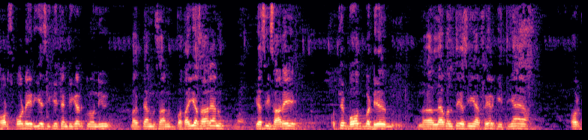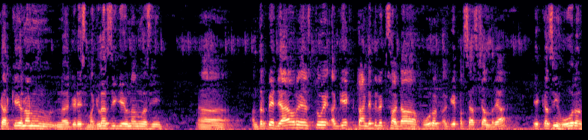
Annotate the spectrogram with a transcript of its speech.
ਹੌਟਸਪੌਟ ਏਰੀਆ ਸੀਗੇ, ਚੰਡੀਗੜ੍ਹ ਕਲੋਨੀ ਲੱਗਦਿਆਂ ਸਾਨੂੰ ਪਤਾ ਹੀ ਆ ਸਾਰਿਆਂ ਨੂੰ ਕਿ ਅਸੀਂ ਸਾਰੇ ਉੱਥੇ ਬਹੁਤ ਵੱਡੇ ਲੈਵਲ ਤੇ ਅਸੀਂ ਐਫਆਈਆਰ ਕੀਤੀਆਂ ਆ। ਔਰ ਕਰਕੇ ਉਹਨਾਂ ਨੂੰ ਜਿਹੜੇ ਸਮਗਲਰ ਸੀਗੇ, ਉਹਨਾਂ ਨੂੰ ਅਸੀਂ ਅੰਦਰ ਭੇਜਿਆ। ਔਰ ਇਸ ਤੋਂ ਅੱਗੇ ਇੱਕ ਟਾਂਡੇ ਦੇ ਵਿੱਚ ਸਾਡਾ ਹੋਰ ਅੱਗੇ ਪ੍ਰੋਸੈਸ ਚੱਲ ਰਿਹਾ। ਇੱਕ ਅਸੀਂ ਹੋਰ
